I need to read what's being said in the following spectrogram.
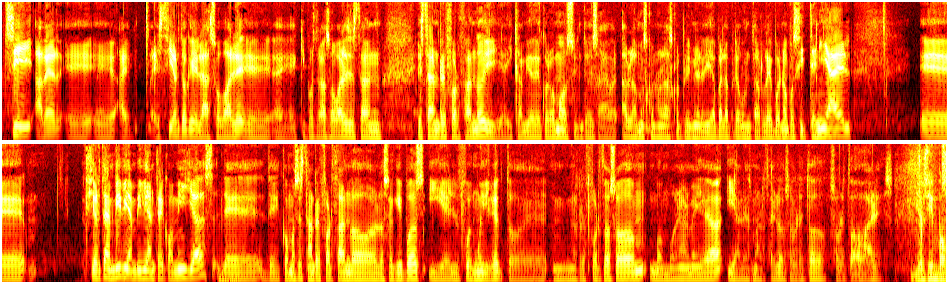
Sí, a ver, eh, eh, es cierto que las ovales, eh, eh, equipos de las ovales están, están reforzando y hay cambio de cromos. Entonces a- hablamos con Olasco el primer día para preguntarle, bueno, pues si tenía él eh, cierta envidia, envidia entre comillas, de, de cómo se están reforzando los equipos y él fue muy directo. Eh, mis refuerzos son Bombón Almeida y Alex Marcelo, sobre todo, sobre todo Alex. Yo sin Sobre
